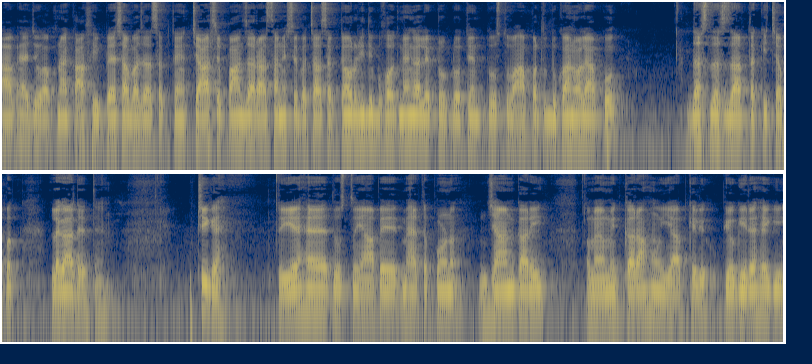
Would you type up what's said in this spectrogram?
आप है जो अपना काफ़ी पैसा बचा सकते हैं चार से पाँच हज़ार आसानी से बचा सकते हैं और यदि बहुत महँगा लैपटॉप होते हैं तो दोस्तों वहाँ पर तो दुकान वाले आपको दस दस हज़ार तक की चपत लगा देते हैं। ठीक है तो ये है दोस्तों यहाँ पे महत्वपूर्ण जानकारी। तो मैं उम्मीद कर रहा हूँ ये आपके लिए उपयोगी रहेगी।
